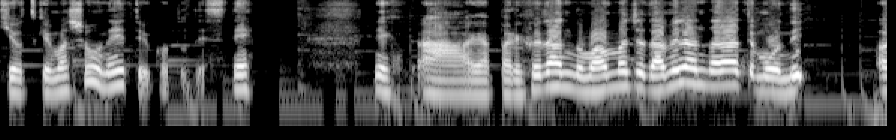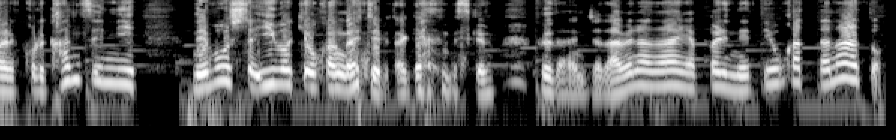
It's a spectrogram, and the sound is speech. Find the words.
気をつけましょうねということですね。ね、ああ、やっぱり普段のまんまじゃダメなんだなってもうね、あれ、これ完全に寝坊した言い訳を考えてるだけなんですけど、普段じゃダメだな、やっぱり寝てよかったな、と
